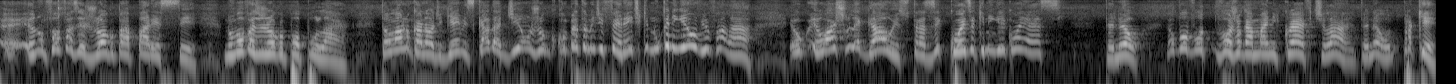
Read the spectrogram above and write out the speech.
é, eu não vou fazer jogo para aparecer, não vou fazer jogo popular. Então lá no canal de games, cada dia é um jogo completamente diferente que nunca ninguém ouviu falar. Eu, eu acho legal isso, trazer coisa que ninguém conhece, entendeu? Eu vou, vou, vou jogar Minecraft lá, entendeu? Pra quê?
